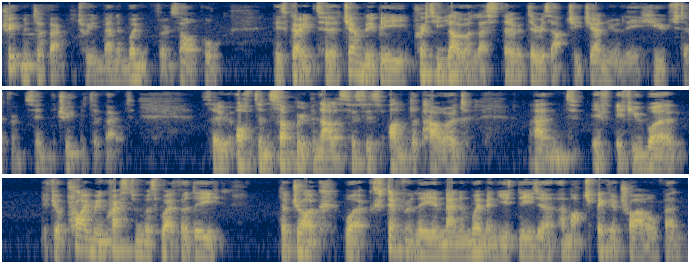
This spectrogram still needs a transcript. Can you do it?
treatment effect between men and women, for example, is going to generally be pretty low unless there, there is actually genuinely a huge difference in the treatment effect. So often subgroup analysis is underpowered. And if, if you were, if your primary question was whether the the drug works differently in men and women, you'd need a, a much bigger trial than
